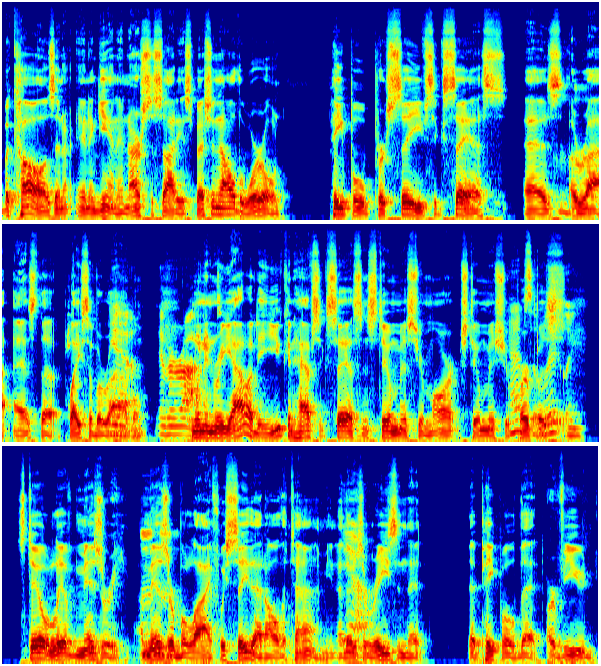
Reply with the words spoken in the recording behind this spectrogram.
because and, and again in our society especially in all the world people perceive success as a ri- as the place of Mm-hmm. Yeah, arrival when in reality you can have success and still miss your mark still miss your purpose still live misery a miserable life. We see that all the time. You know there's a Mm-hmm. Reason that that people that are viewed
